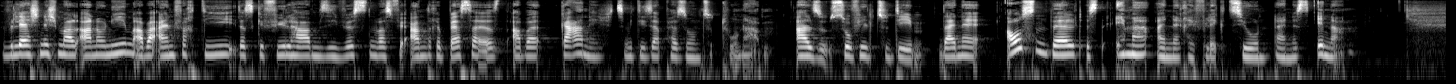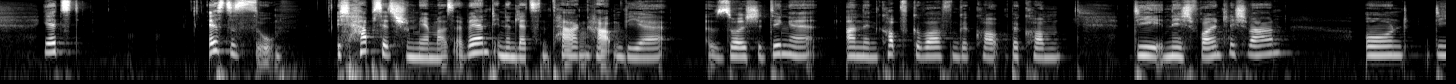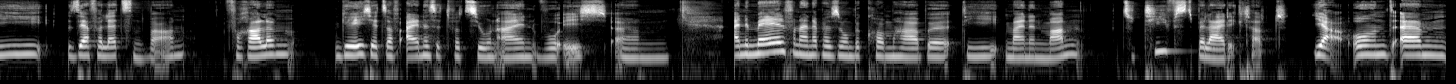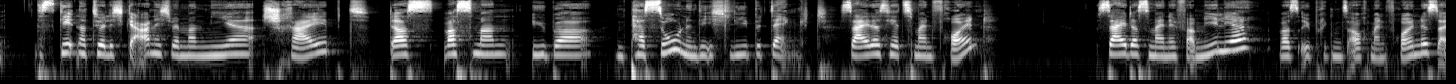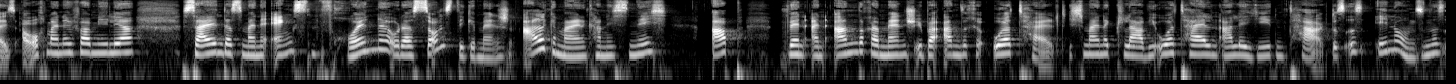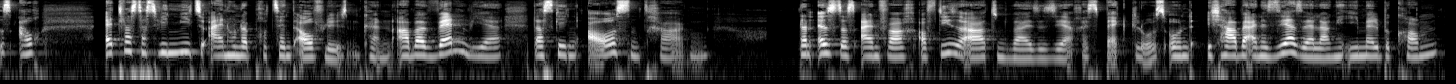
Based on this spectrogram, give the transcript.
vielleicht nicht mal anonym, aber einfach die das Gefühl haben, sie wüssten, was für andere besser ist, aber gar nichts mit dieser Person zu tun haben. Also, so viel zu dem. Deine Außenwelt ist immer eine Reflexion deines Innern. Jetzt ist es so, ich habe es jetzt schon mehrmals erwähnt, in den letzten Tagen haben wir solche Dinge an den Kopf geworfen bekommen, die nicht freundlich waren und die sehr verletzend waren. Vor allem gehe ich jetzt auf eine Situation ein, wo ich ähm, eine Mail von einer Person bekommen habe, die meinen Mann zutiefst beleidigt hat. Ja, und ähm, das geht natürlich gar nicht, wenn man mir schreibt, dass was man über Personen, die ich liebe, denkt. Sei das jetzt mein Freund, sei das meine Familie, was übrigens auch mein Freund ist, sei es auch meine Familie, seien das meine engsten Freunde oder sonstige Menschen. Allgemein kann ich es nicht ab, wenn ein anderer Mensch über andere urteilt. Ich meine, klar, wir urteilen alle jeden Tag. Das ist in uns und das ist auch etwas, das wir nie zu 100 Prozent auflösen können. Aber wenn wir das gegen außen tragen, dann ist das einfach auf diese Art und Weise sehr respektlos. Und ich habe eine sehr, sehr lange E-Mail bekommen,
